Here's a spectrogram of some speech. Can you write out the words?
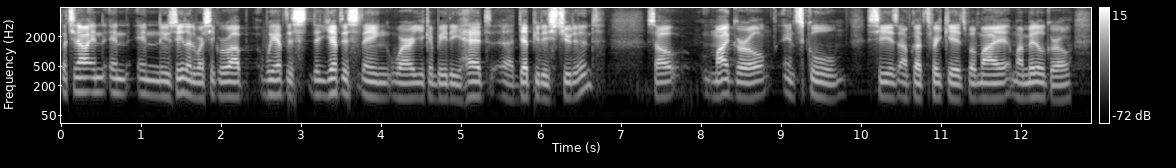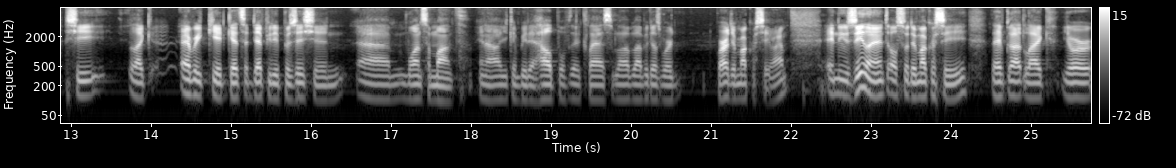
but you know, in, in, in New Zealand, where she grew up, we have this. You have this thing where you can be the head uh, deputy student. So my girl in school, she is. I've got three kids, but my my middle girl, she like every kid gets a deputy position um, once a month. You know, you can be the help of the class, blah blah, because we're we're a democracy, right? In New Zealand, also democracy, they've got like you're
